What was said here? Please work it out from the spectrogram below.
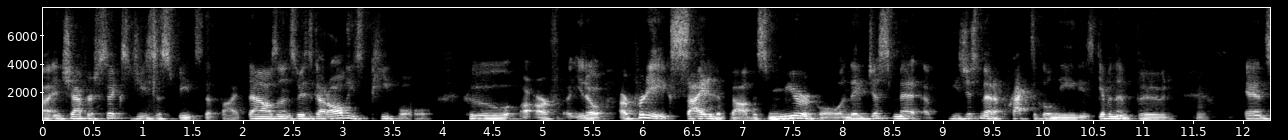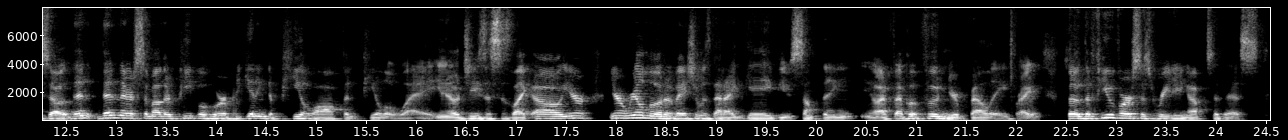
Uh, in chapter six, Jesus feeds the 5,000. So he's got all these people who are, you know are pretty excited about this miracle and they've just met a, he's just met a practical need he's given them food. Hmm. and so then then there's some other people who are beginning to peel off and peel away. You know jesus is like oh your your real motivation was that i gave you something you know i, I put food in your belly right? So the few verses reading up to this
